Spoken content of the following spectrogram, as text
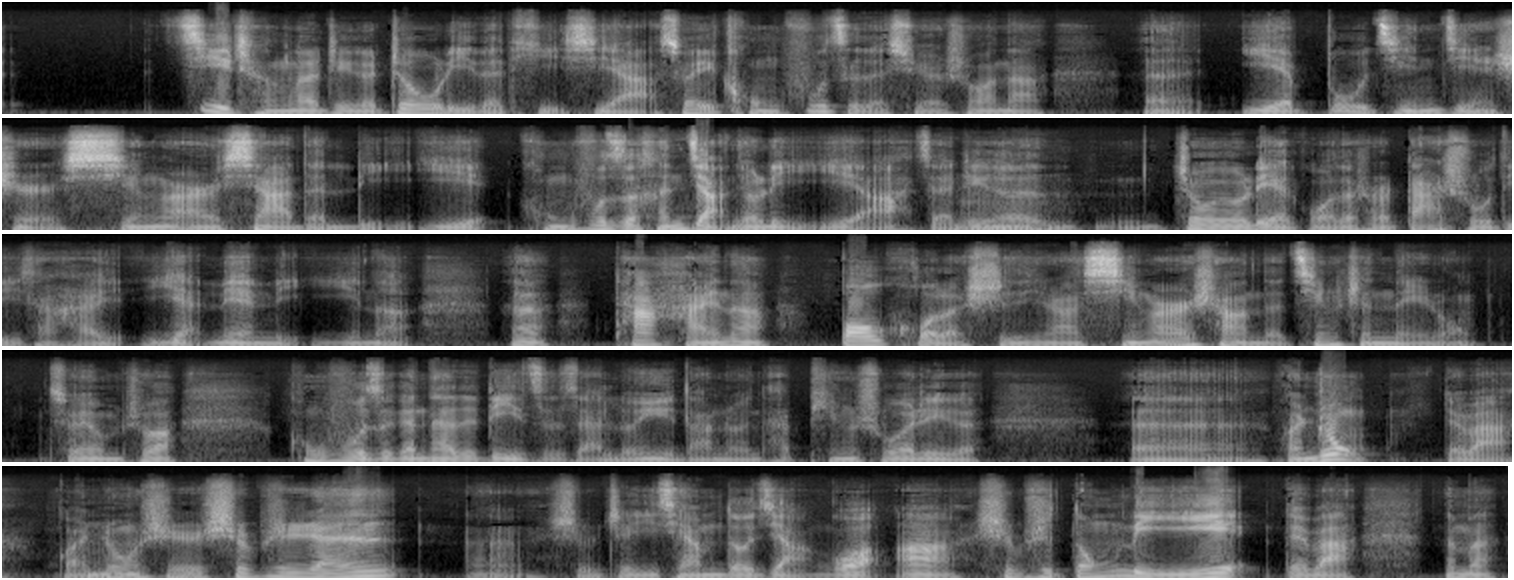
继承了这个周礼的体系啊，所以孔夫子的学说呢。呃，也不仅仅是形而下的礼仪，孔夫子很讲究礼仪啊，在这个周游列国的时候，大树底下还演练礼仪呢。那他还呢，包括了实际上形而上的精神内容。所以我们说，孔夫子跟他的弟子在《论语》当中，他评说这个，呃，管仲，对吧？管仲是是不是人？嗯，是这以前我们都讲过啊，是不是懂礼，对吧？那么。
